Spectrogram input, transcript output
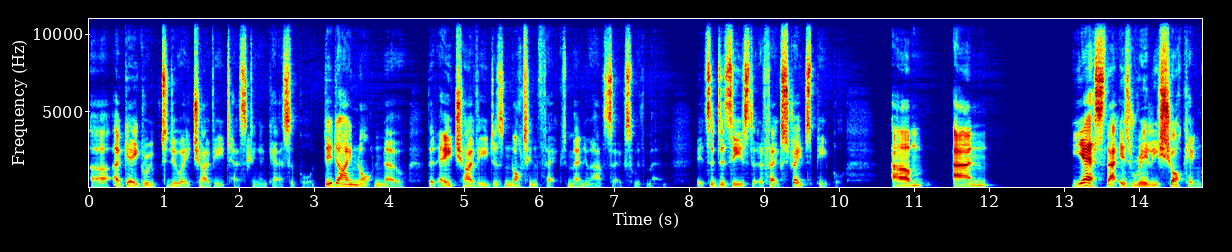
uh, a gay group to do HIV testing and care support? Did I not know that HIV does not infect men who have sex with men? It's a disease that affects straight people. Um, and yes, that is really shocking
